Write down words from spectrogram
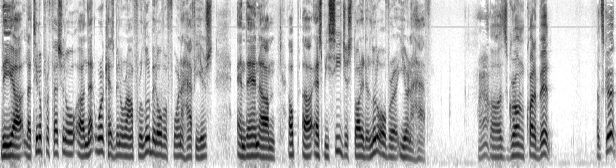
The uh, Latino Professional uh, Network has been around for a little bit over four and a half years. And then um, uh, SBC just started a little over a year and a half. Wow. So it's grown quite a bit. That's good.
